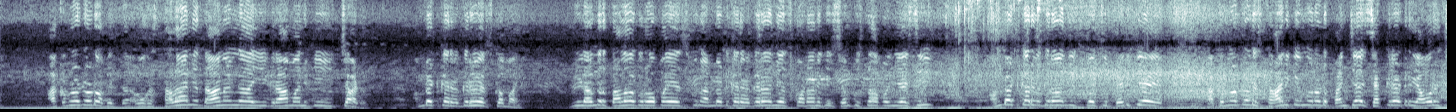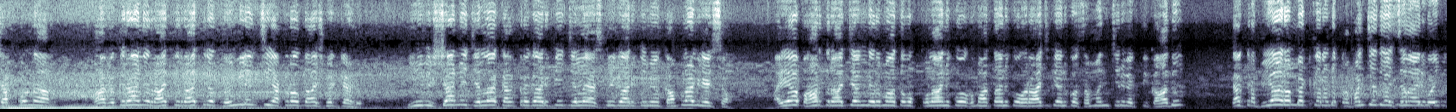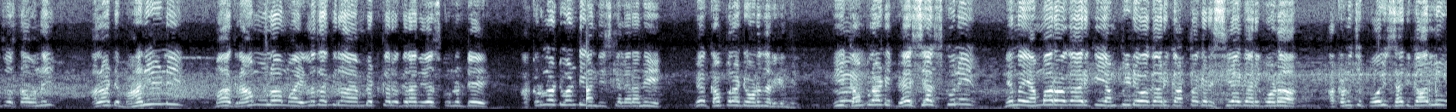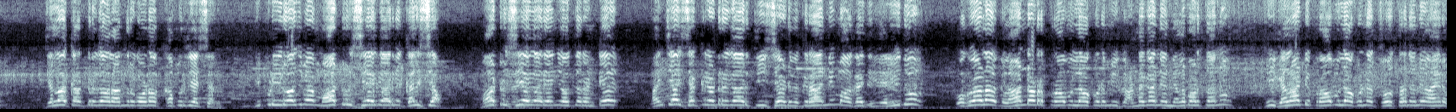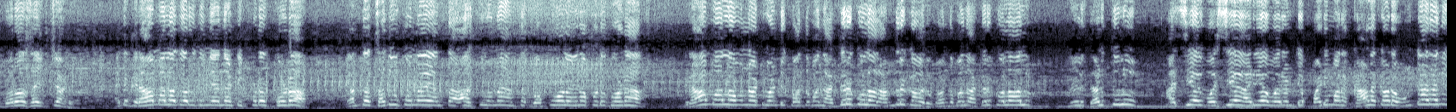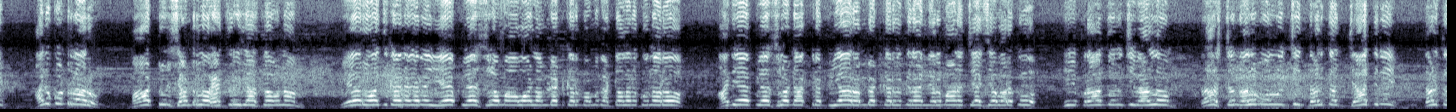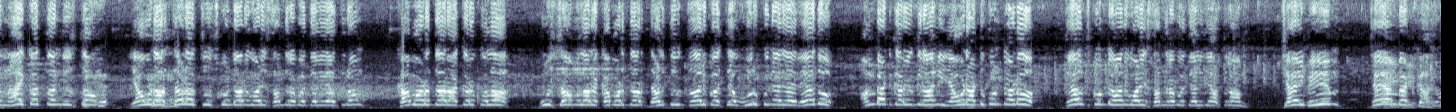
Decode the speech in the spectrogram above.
అక్కడ ఉన్నటువంటి ఒక ఒక స్థలాన్ని దానంగా ఈ గ్రామానికి ఇచ్చాడు. అంబేద్కర్ విగ్రహం వేసుకోమని. వీళ్ళందరూ తలాకు రూపాయి వేసుకుని అంబేద్కర్ విగ్రహం చేసుకోవడానికి శంకుస్థాపన చేసి అంబేద్కర్ విగ్రహం తీసుకొచ్చి పెడితే అక్కడ ఉన్నటువంటి స్థానికంగా ఉన్న పంచాయతీ సెక్రటరీ ఎవరు చెప్పకుండా ఆ విగ్రహాన్ని రాత్రి రాత్రి దొంగిలించి ఎక్కడో దాచిపెట్టాడు. ఈ విషయాన్ని జిల్లా కలెక్టర్ గారికి జిల్లా ఎస్పీ గారికి మేము కంప్లైంట్ చేశాం. అయ్యా భారత రాజ్యాంగ నిర్మాత ఒక కులానికి ఒక మతానికి ఒక రాజకీయానికి సంబంధించిన వ్యక్తి కాదు. డాక్టర్ బిఆర్ అంబేద్కర్ అంటే ప్రపంచ దేశాలు ఆయన వైపు చూస్తూ ఉన్నాయి. అలాంటి మహనీయుడిని మా గ్రామంలో మా ఇళ్ళ దగ్గర అంబేద్కర్ విగ్రహాన్ని వేసుకుంటుంటే అక్కడ ఉన్నటువంటి తీసుకెళ్ళారని మేము కంప్లైంట్ ఇవ్వడం జరిగింది. ఈ కంప్లైంట్ బేస్ చేసుకుని నిన్న ఎంఆర్ఓ గారికి ఎంపీడీఓ గారికి అట్లాగే సీఏ గారికి కూడా అక్కడ నుంచి పోలీస్ అధికారులు జిల్లా కలెక్టర్ గారు అందరూ కూడా కబురు చేశారు. ఇప్పుడు ఈ రోజు మేము మాటూరు సీఏ గారిని కలిసాం మాటూరు సీఏ గారు ఏం చెబుతారంటే పంచాయత్ సెక్రటరీ గారు తీసాడు విగ్రహాన్ని మాకైతే తెలియదు ఒకవేళ ల్యాండ్ ఆర్డర్ ప్రాబ్లం లేకుండా మీకు అండగా నేను నిలబడతాను. మీకు ఎలాంటి ప్రాబ్లం లేకుండా చూస్తానని ఆయన భరోసా ఇచ్చాడు. అయితే గ్రామాల్లో జరుగుతుంది ఏంటంటే ఇప్పుడు కూడా ఎంత చదువుకున్నా ఎంత ఆస్తులు ఉన్నా ఎంత గొప్పవాళ్ళు అయినప్పుడు కూడా గ్రామాల్లో ఉన్నటువంటి కొంతమంది అగ్రకులాలు అందరూ కాదు కొంతమంది అగ్రకులాలు వీళ్ళు దళితులు అసే వసే అరే వరంటే పడి మన కాళ్ళకాడ ఉంటారని అనుకుంటున్నారు. మాటూరు సెంటర్లో హెచ్చరిక చేస్తా ఉన్నాం. ఏ రోజుకైనా కానీ ఏ ప్లేస్లో మా వాళ్ళు అంబేద్కర్ బొమ్మ పెట్టాలనుకున్నారో అదే ప్లేస్లో డాక్టర్ బిఆర్ అంబేద్కర్ విగ్రహం నిర్మాణం చేసే వరకు ఈ ప్రాంతం నుంచి వెళ్ళాం. రాష్ట్ర నలుమూల నుంచి దళిత జాతిని దళిత నాయకత్వాన్ని ఇస్తాం. ఎవడు వస్తాడో చూసుకుంటాను కూడా ఈ సందర్భంగా తెలియజేస్తున్నాం. కబడ్దార్ అగ్రకుల భూస్వాముల కబడ్దార్ దళితులు జోలికి వస్తే ఊరుకునేదే లేదు. అంబేద్కర్ విగ్రహాన్ని ఎవడు అడ్డుకుంటాడో తేల్చుకుంటామని కూడా ఈ సందర్భంగా తెలియజేస్తున్నాం. జై భీమ్ జై అంబేద్కర్.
